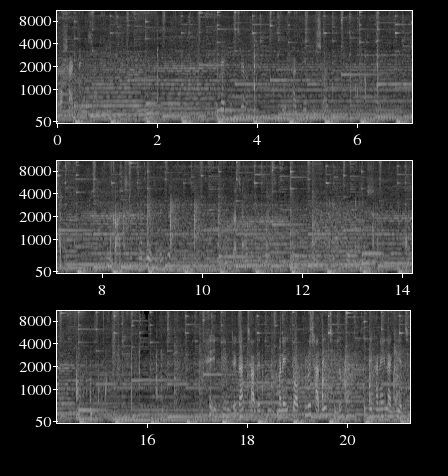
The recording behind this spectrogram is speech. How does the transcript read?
বসার জিনিস আনি ছাদের মানে এই টবগুলো ছাদেই ছিল। এখানেই লাগিয়েছি।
